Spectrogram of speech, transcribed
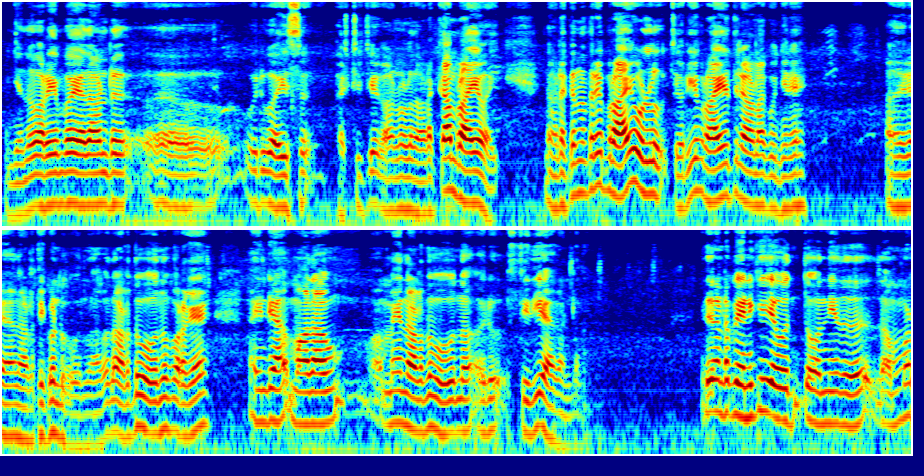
കുഞ്ഞെന്ന് പറയുമ്പോൾ ഏതാണ്ട് ഒരു വയസ്സ് കഷ്ടിച്ച് കാണുള്ളൂ. നടക്കാൻ പ്രായമായി. നടക്കുന്നത്രേ പ്രായമുള്ളൂ. ചെറിയ പ്രായത്തിലാണ് ആ കുഞ്ഞിനെ അതിനെ നടത്തിക്കൊണ്ട് പോകുന്നത്. അപ്പോൾ നടന്നു പോകുന്ന പുറകെ അതിന്റെ മാതാവും അമ്മയും നടന്നു പോകുന്ന ഒരു സ്ഥിതിയാണ് കണ്ടത്. ഇത് കണ്ടപ്പോൾ എനിക്ക് തോന്നിയത് നമ്മൾ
